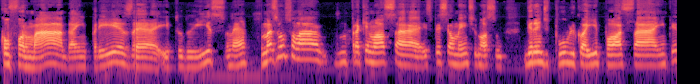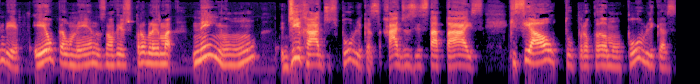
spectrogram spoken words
conformada a empresa e tudo isso, né? Mas vamos falar para que nossa, especialmente o nosso grande público aí possa entender. Eu, pelo menos, não vejo problema nenhum de rádios públicas, rádios estatais que se autoproclamam públicas.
